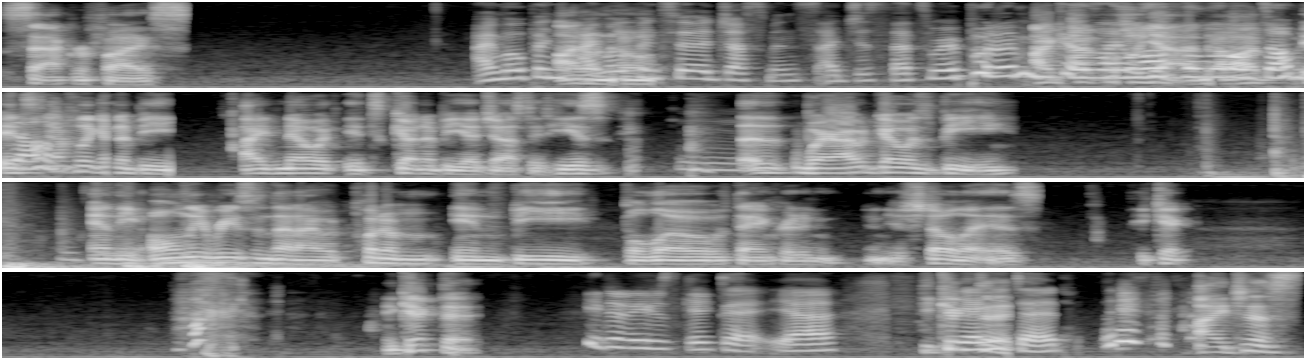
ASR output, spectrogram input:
sacrifice. I'm open. I I'm know. open to adjustments. I just that's where I put him I- because I, well, love yeah, the little I- dum It's definitely going to be. I know it, it's going to be adjusted. He's uh, where I would go is B, and the only reason that I would put him in B below Thancred and, and Y'shtola is he kicked. he kicked it. He did. He just kicked it. Yeah. He kicked Yeah, he it. did. I just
